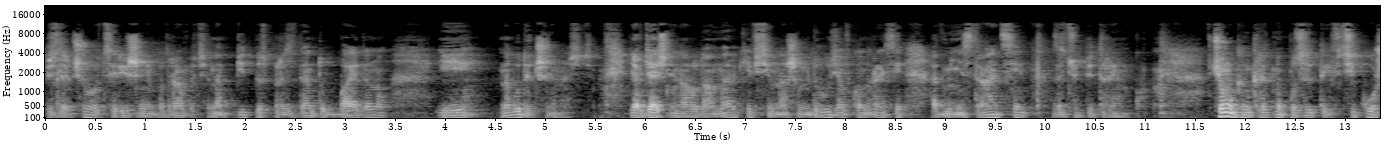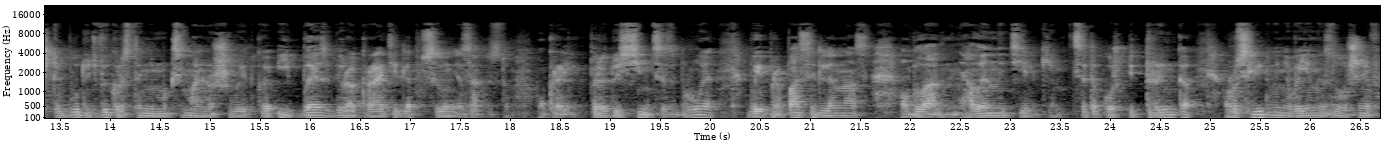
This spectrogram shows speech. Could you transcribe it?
після чого це рішення потрапить на підпис президенту Байдену і набуде чинності. Я вдячний народу Америки, всім нашим друзям в Конгресі, адміністрації за цю підтримку. В чому конкретно позитив? Ці кошти будуть використані максимально швидко і без бюрократії для посилення захисту України. Передусім, це зброя, боєприпаси для нас, обладнання, але не тільки. Це також підтримка розслідування воєнних злочинів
